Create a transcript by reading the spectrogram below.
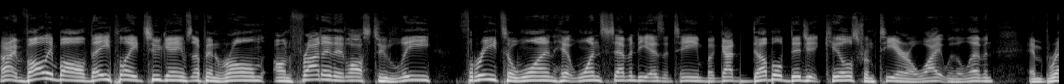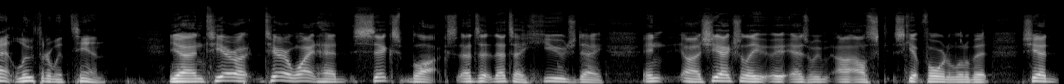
All right, volleyball. They played two games up in Rome on Friday. They lost to Lee three to one, hit 170 as a team, but got double digit kills from Tierra White with 11 and Brett Luther with 10. Yeah, and Tierra Tierra White had six blocks. That's a that's a huge day, and uh, she actually, as we, I'll skip forward a little bit. She had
